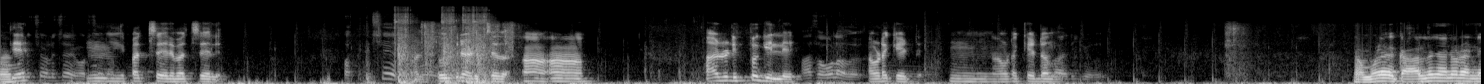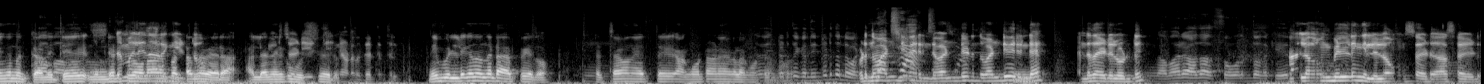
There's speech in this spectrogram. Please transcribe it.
വിളിച്ച് വിളിച്ചേ കുറച്ച് ഉം, ഈ പച്ചയിൽ പച്ചയിൽ പച്ചേ മൾട്ടൂത്തിൽ അടിച്ചത് ആ ആ. ആ. ഒരു ഡിപ്പൊക്കെ ഇല്ലേ അവിടെ കേട്ട്. ഉം അവിടെ കേട്ട് വന്നു നമ്മൾ കാലിന് ഞാൻ റണ്ണിങ് നിക്കാം. എന്നിട്ട് നിന്റെ അടുത്ത് പോണ പെട്ടെന്ന് വരാം. അല്ലെങ്കിൽ നിനക്ക് പുഷ് വരും. നീ ബിൽഡിംഗ് നിന്ന് ടാപ്പ് ചെയ്തോ? ടച്ചാവാൻ നേരത്ത് അങ്ങോട്ടാണ് ഞങ്ങൾ അങ്ങോട്ട് നിന്റെ അടുത്തല്ല ഇവിടുന്ന് വണ്ടി? വരുന്നുണ്ട് വണ്ടി എടുത്ത് വണ്ടി വരുന്നുണ്ട് എന്റെ സൈഡിലോട്ട് ലോങ് ബിൽഡിംഗ് ഇല്ലേ? ലോങ് സൈഡ് ആ സൈഡ്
